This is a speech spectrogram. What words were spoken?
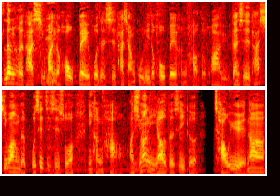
任何他喜欢的后辈，或者是他想鼓励的后辈很好的话语，但是他希望的不是只是说你很好啊，希望你要的是一个超越。那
